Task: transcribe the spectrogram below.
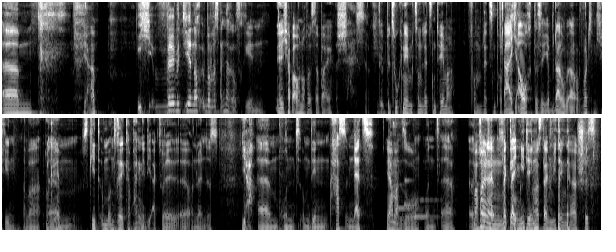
Ähm, ja. ich will mit dir noch über was anderes reden. Ja, Ich habe auch noch was dabei. Scheiße, okay. Bezug nehmen zum letzten Thema vom letzten Podcast. Ja, ich auch, deswegen, aber darüber wollte ich nicht reden. Aber Okay. ähm, es geht um unsere Kampagne, die aktuell äh, online ist. Ja. Ähm, und um den Hass im Netz. Ja, Mann. So. Und äh, Mach mal ich hab- dein Ich hab gleich ein. Meeting. Du hast gleich ein Meeting, ja. Tschüss.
